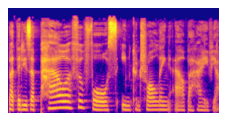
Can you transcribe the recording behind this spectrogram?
but that is a powerful force in controlling our behaviour.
